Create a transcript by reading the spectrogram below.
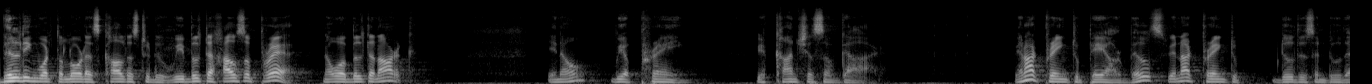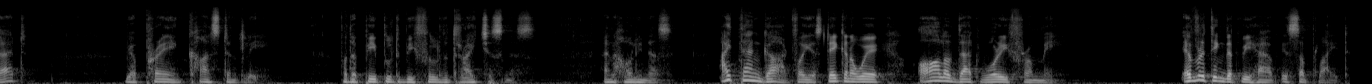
Building what the Lord has called us to do. We built a house of prayer. Noah built an ark. You know, we are praying. We are conscious of God. We're not praying to pay our bills. We're not praying to do this and do that. We are praying constantly for the people to be filled with righteousness and holiness. I thank God for He has taken away all of that worry from me. Everything that we have is supplied.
